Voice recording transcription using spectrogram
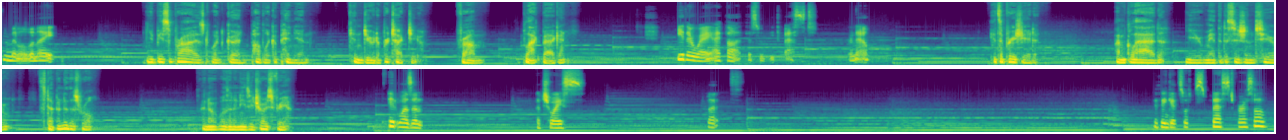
in the middle of the night. You'd be surprised what good public opinion can do to protect you from black bagging. Either way, I thought this would be the best for now. It's appreciated. I'm glad you made the decision to step into this role. I know it wasn't an easy choice for you. It wasn't a choice, but I think it's what's best for us all.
